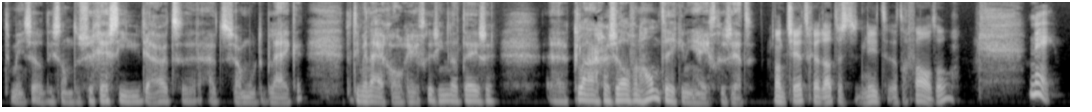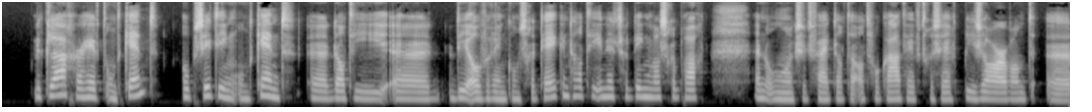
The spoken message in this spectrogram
Tenminste, dat is dan de suggestie die daaruit uit zou moeten blijken. Dat hij met eigen ogen heeft gezien dat deze klager zelf een handtekening heeft gezet. Want Tjitske, dat is niet het geval, toch? Nee, de klager heeft ontkend, op zitting ontkend, uh, dat hij uh, die overeenkomst getekend had die in het ding was gebracht. En ondanks het feit dat de advocaat heeft gezegd, bizar, want uh,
